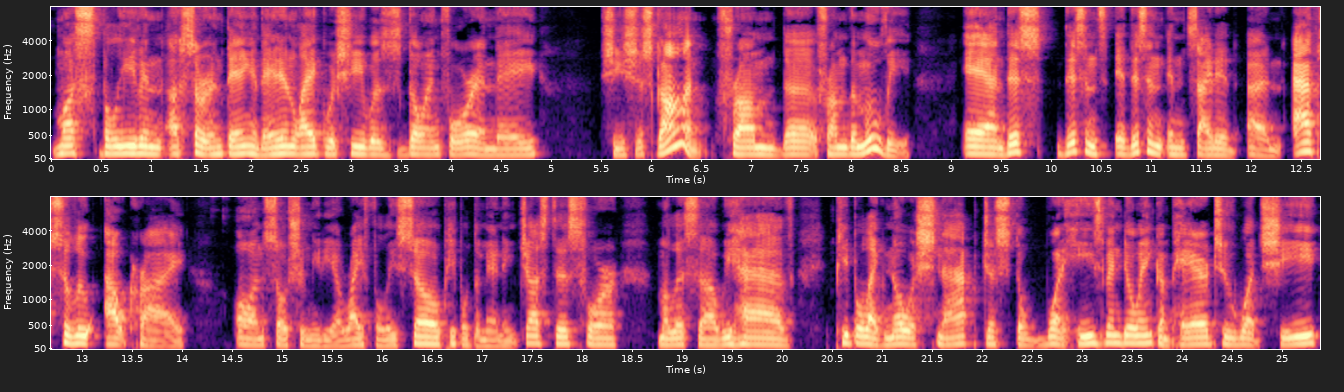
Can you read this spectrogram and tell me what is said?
must believe in a certain thing, and they didn't like what she was going for, and they she's just gone from the from the movie and this this eh, this incited an absolute outcry on social media, rightfully so. People demanding justice for Melissa. We have people like Noah Schnapp, just the what he's been doing compared to what she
